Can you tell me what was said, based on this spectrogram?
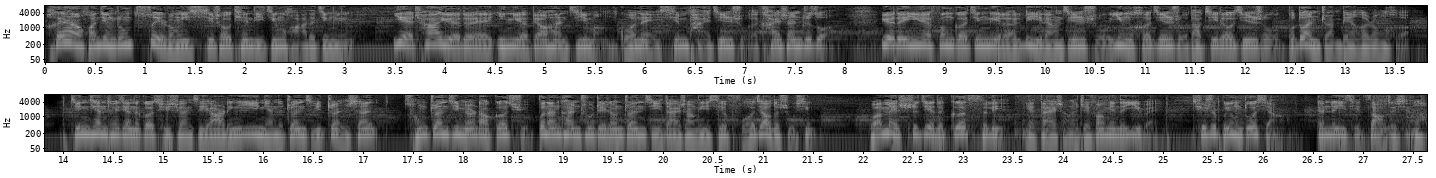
黑暗环境中最容易吸收天地精华的精灵。夜叉乐队音乐彪悍激猛，国内新派金属的开山之作。乐队音乐风格经历了力量金属、硬核金属到激流金属不断转变和融合。今天推荐的歌曲选自于2011年的专辑《转山》，从专辑名到歌曲，不难看出这张专辑带上了一些佛教的属性。完美世界的歌词里也带上了这方面的意味。其实不用多想，跟着一起造就行了。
